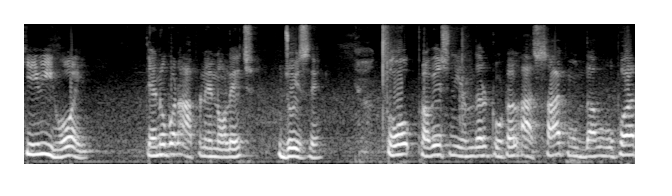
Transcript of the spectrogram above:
કેવી હોય તેનું પણ આપણે નોલેજ જોઈશે. તો પ્રવેશની અંદર ટોટલ આ સાત મુદ્દાઓ ઉપર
